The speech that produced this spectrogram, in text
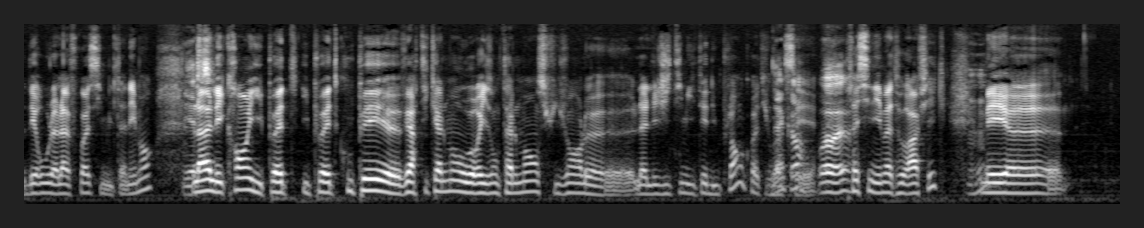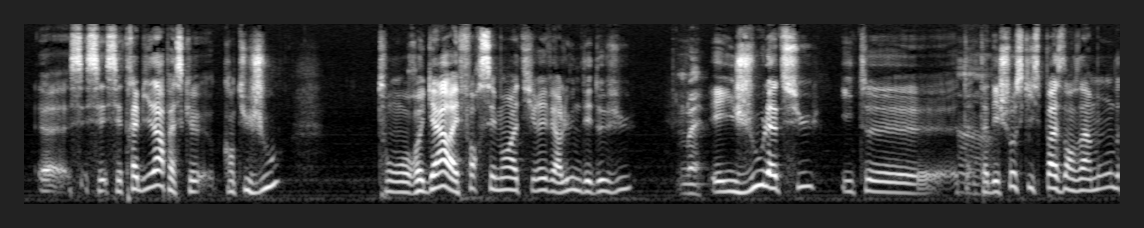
déroulent à la fois simultanément. Yes. Là, l'écran, il peut être, il peut être coupé euh, verticalement ou horizontalement suivant le- la légitimité du plan. Quoi, tu vois, c'est Ouais, très cinématographique. Mhm. Mais euh, euh, c'est- très bizarre parce que quand tu joues, ton regard est forcément attiré vers l'une des deux vues et ils jouent là-dessus. Ils te... t'as- Ah. T'as des choses qui se passent dans un monde,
